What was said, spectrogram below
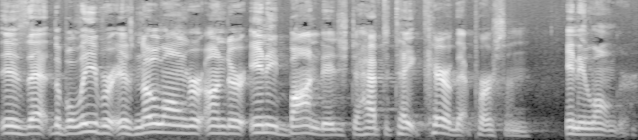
is that the believer is no longer under any bondage to have to take care of that person any longer.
